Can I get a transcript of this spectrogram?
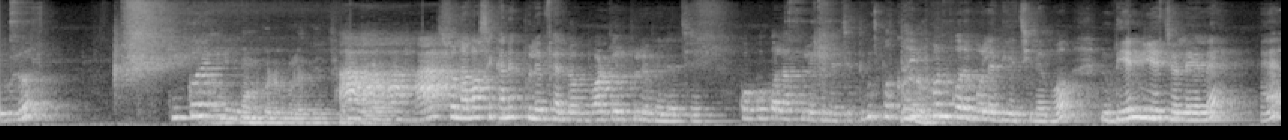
এগুলো? কি করে ফোন করে বলে দিয়েছি আহা, সোনামা সেখানে খুলে ফেলল বটল খুলে ফেলেছে কোকো কোলা খুলে ফেলেছে। তুমি কোথায় ফোন করে বলে দিয়েছিলে গো দিয়ে নিয়ে চলে এলে হ্যাঁ?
